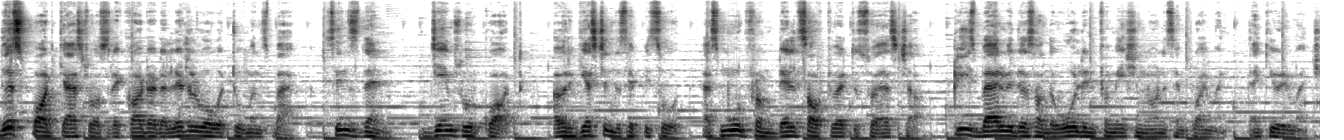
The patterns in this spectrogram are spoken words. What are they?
This podcast was recorded a little over two months back. Since then, James Urquhart, our guest in this episode, has moved from Dell Software to SOASTA. Please bear with us on the old information on his employment. Thank you very much.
